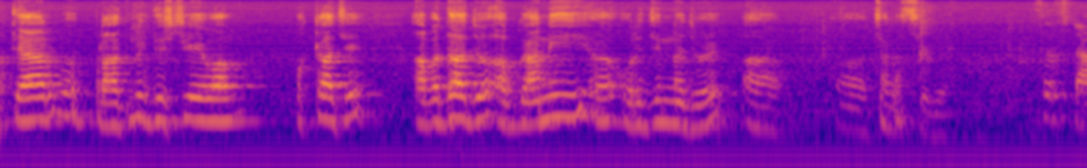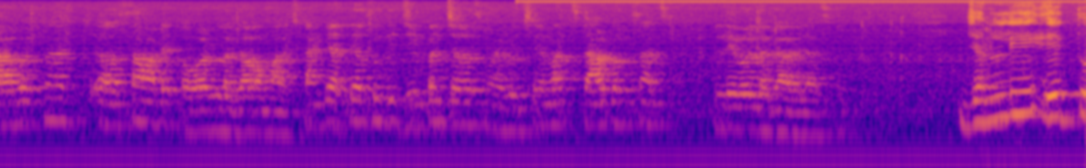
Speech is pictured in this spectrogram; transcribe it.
અત્યાર પ્રાથમિક દૃષ્ટિએ એવા પક્કા છે. આ બધા જો અફઘાની ઓરિજિનના જોઈએ આ ચરસ છે જોઈએ. સર સ્ટારબક્સના શા માટે કવર લગાવવામાં આવે છે? કારણ કે અત્યાર સુધી જે પણ ચરસ મળ્યું છે એમાં સ્ટારબક્સના જ લેવલ લગાવેલા છે. જનરલી એક તો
